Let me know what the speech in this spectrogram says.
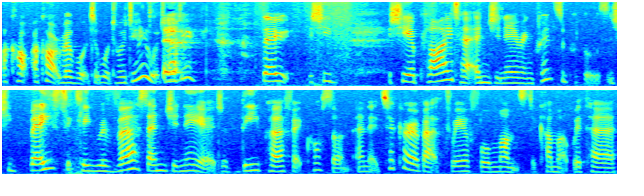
I can't, I can't remember what, to, what do I do? What do I do? So she she applied her engineering principles and she basically reverse engineered the perfect croissant. And it took her about three or four months to come up with her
